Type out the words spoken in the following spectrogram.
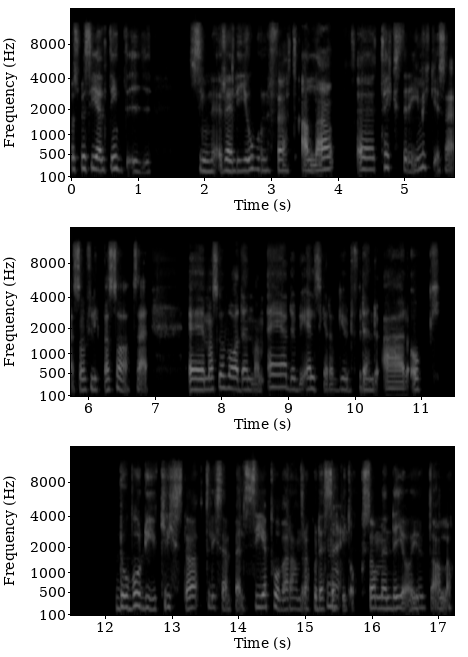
Och speciellt inte i sin religion för att alla eh, texter är ju mycket så här som Filippa sa att så här, eh, man ska vara den man är, du blir älskad av Gud för den du är och då borde ju kristna till exempel se på varandra på det sättet Nej. också men det gör ju inte alla.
